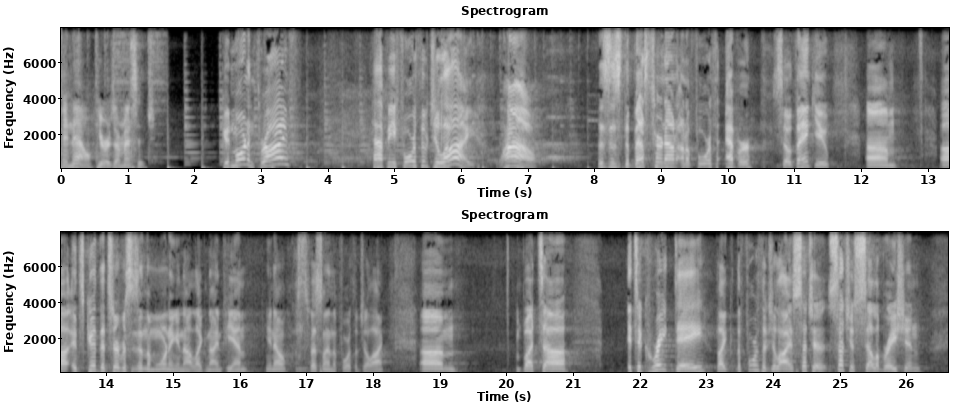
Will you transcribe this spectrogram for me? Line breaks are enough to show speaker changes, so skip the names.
And now, here is our message.
Good morning, Thrive. Happy 4th of July. Wow. This is the best turnout on a 4th ever, so thank you. Um, uh, it's good that service is in the morning and not like 9 p.m., you know, especially on the 4th of July. Um, but uh, it's a great day. Like the 4th of July is such a, such a celebration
